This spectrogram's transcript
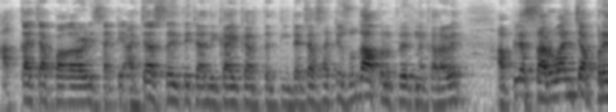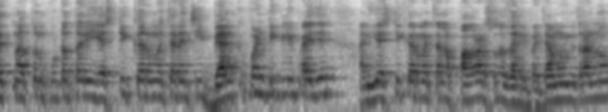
हक्काच्या पगारवाढीसाठी आचारसंहितेच्या आधी काय करता येतील त्याच्यासाठी सुद्धा आपण प्रयत्न करावेत. आपल्या सर्वांच्या प्रयत्नातून कुठंतरी एस टी कर्मचाऱ्यांची बँक पण टिकली पाहिजे आणि एस टी कर्मचाऱ्याला पगार सुद्धा झाली पाहिजे. त्यामुळे मित्रांनो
